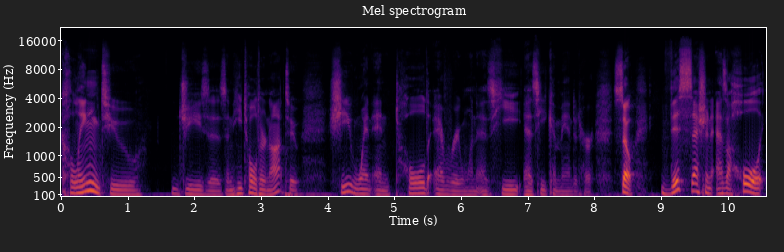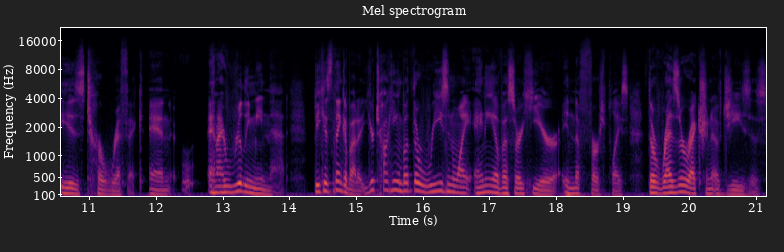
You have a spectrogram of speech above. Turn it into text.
cling to Jesus and he told her not to she went and told everyone as he as he commanded her. So this session as a whole is terrific. And and I really mean that. Because think about it you're talking about the reason why any of us are here in the first place the resurrection of Jesus.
